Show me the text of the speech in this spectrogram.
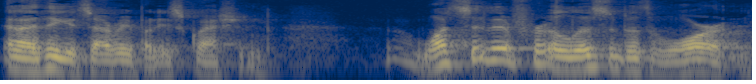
and I think it's everybody's question: What's in it for Elizabeth Warren?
